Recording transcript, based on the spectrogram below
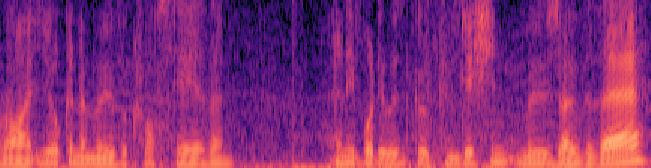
Right, you're going to move across here then. Anybody with good condition moves over there.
